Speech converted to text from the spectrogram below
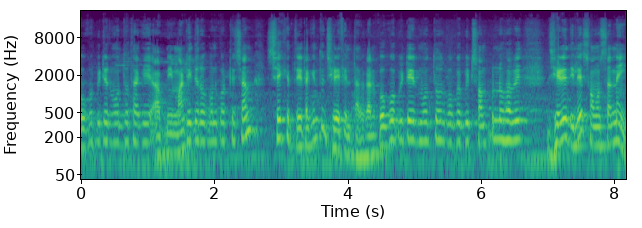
কোকোপিটের মধ্যে থাকে, আপনি মাটিতে রোপণ করতে চান, সেক্ষেত্রে এটা কিন্তু ঝেড়ে ফেলতে হবে। কারণ কোকোপিটের মধ্যে কোকোপিট সম্পূর্ণভাবে ঝেড়ে দিলে সমস্যা নেই।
